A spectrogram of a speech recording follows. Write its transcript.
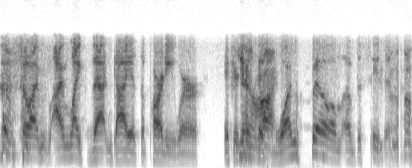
so I'm I'm like that guy at the party where if you're Yeah, gonna pick right. one film of the season, uh,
